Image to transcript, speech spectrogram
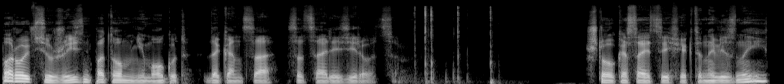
порой всю жизнь потом не могут до конца социализироваться. Что касается эффекта новизны,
